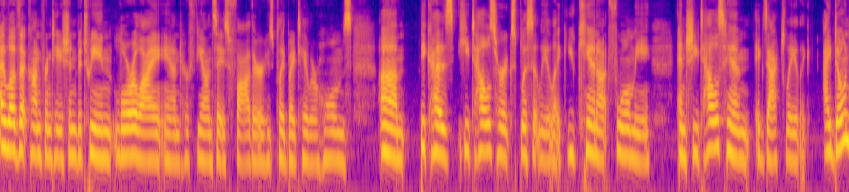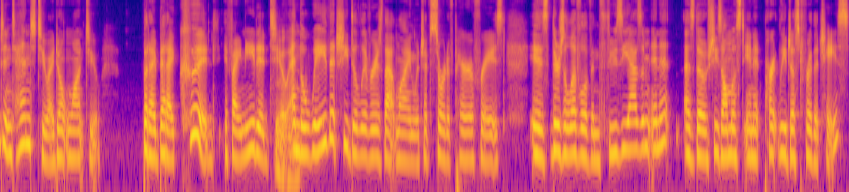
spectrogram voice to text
I love that confrontation between Lorelei and her fiance's father, who's played by Taylor Holmes, um, because he tells her explicitly, like, you cannot fool me. And she tells him exactly, like, I don't intend to, I don't want to but I bet I could if I needed to. Mm-hmm. And the way that she delivers that line, which I've sort of paraphrased, is there's a level of enthusiasm in it, as though she's almost in it partly just for the chase.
